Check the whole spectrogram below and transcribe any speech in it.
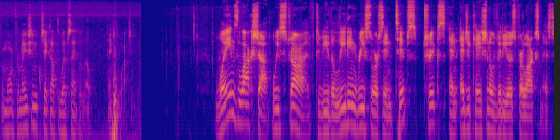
for more information, check out the website below. Thanks for watching. Wayne's Lock Shop, we strive to be the leading resource in tips, tricks, and educational videos for locksmiths.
